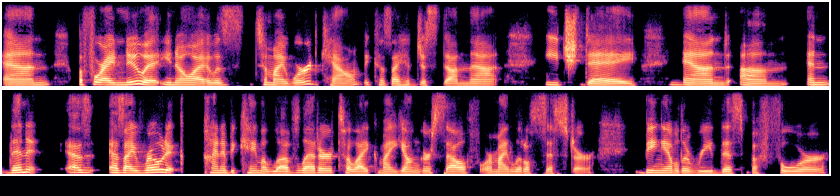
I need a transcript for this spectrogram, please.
And before I knew it, you know, I was to my word count because I had just done that each day. Mm-hmm. And um and then it as as I wrote it kind of became a love letter to like my younger self or my little sister being able to read this before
